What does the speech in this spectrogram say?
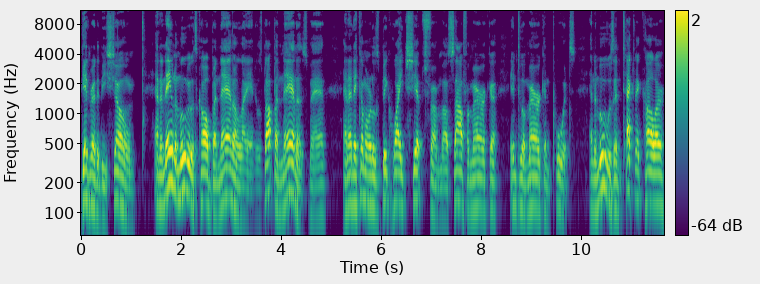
getting ready to be shown. And the name of the movie was called Banana Land. It was about bananas, man. And then they come on those big white ships from uh, South America into American ports. And the movie was in Technicolor,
